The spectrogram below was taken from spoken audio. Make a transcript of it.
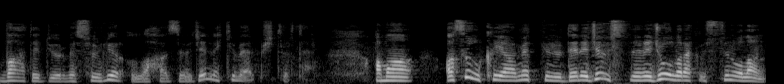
vaat ediyor ve söylüyor Allah Azze ve Celle ki vermiştir der. Ama asıl kıyamet günü derece üst derece olarak üstün olan,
